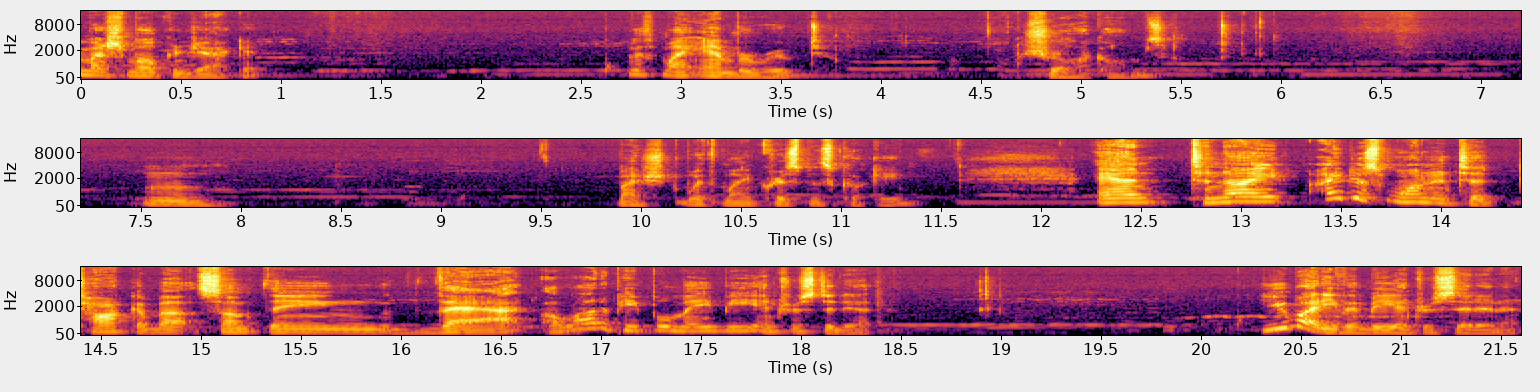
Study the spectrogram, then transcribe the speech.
In my smoking jacket with my amber root, Sherlock Holmes. Hmm. My, with my Christmas cookie. And tonight, I just wanted to talk about something that a lot of people may be interested in. You might even be interested in it.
